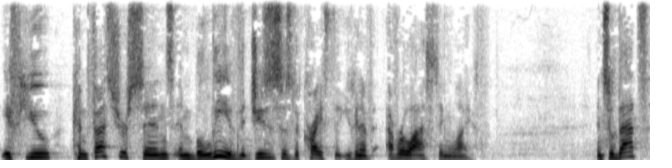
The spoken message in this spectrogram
if you confess your sins and believe that Jesus is the Christ, that you can have everlasting life. And so that's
